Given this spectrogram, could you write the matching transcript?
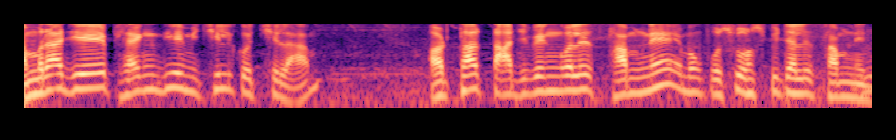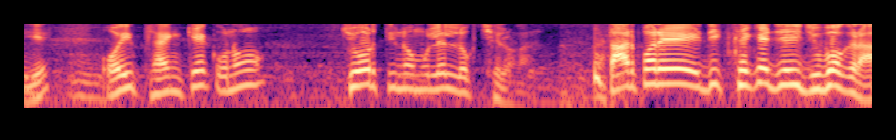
আমরা যে ফ্ল্যাং দিয়ে মিছিল করছিলাম, অর্থাৎ তাজ বেঙ্গলের সামনে এবং পশু হসপিটালের সামনে দিয়ে, ওই ফ্ল্যাঙ্কে কোনো চোর তৃণমূলের লোক ছিল না। তারপরে এদিক থেকে যেই যুবকরা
